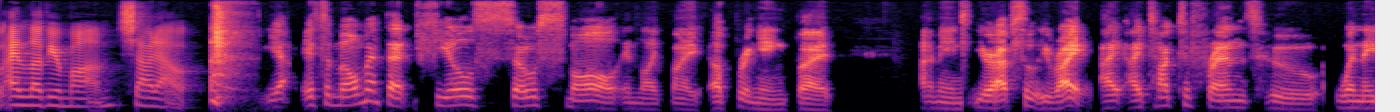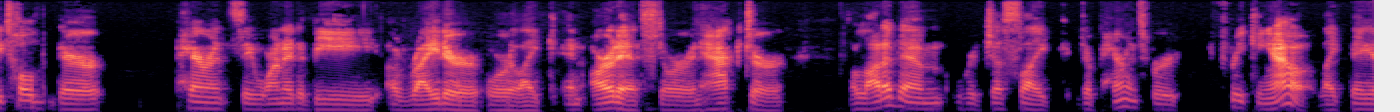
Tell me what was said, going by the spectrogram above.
I love your mom. Shout out. yeah, it's a moment that feels so small in like my upbringing, but I mean, you're absolutely right. I, I talked to friends who, when they told their parents they wanted to be a writer or like an artist or an actor, a lot of them were just like their parents were freaking out. Like they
